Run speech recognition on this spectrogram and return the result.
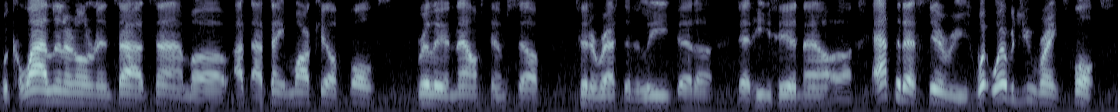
with Kawhi Leonard on the entire time, uh, I, I, think Markelle Fultz really announced himself to the rest of the league that uh, that he's here now. Uh, after that series, wh- where would you rank Fultz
